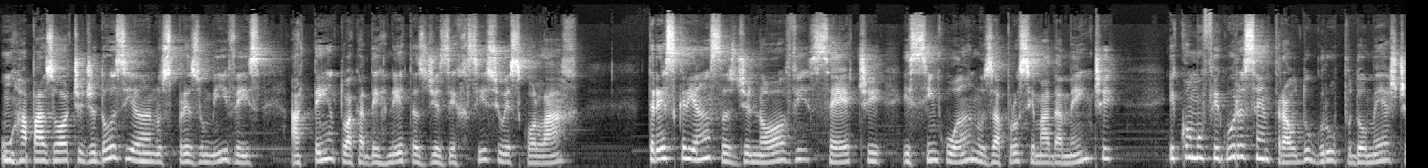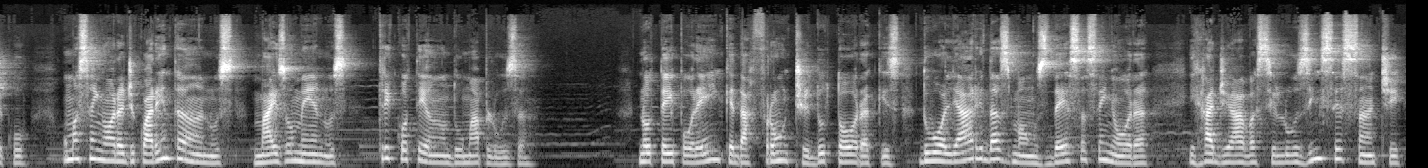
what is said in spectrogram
um rapazote de 12 anos presumíveis, atento a cadernetas de exercício escolar, três crianças de 9, 7 e 5 anos aproximadamente, e como figura central do grupo doméstico, uma senhora de 40 anos, mais ou menos, tricoteando uma blusa. Notei, porém, que da fronte, do tórax, do olhar e das mãos dessa senhora irradiava-se luz incessante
